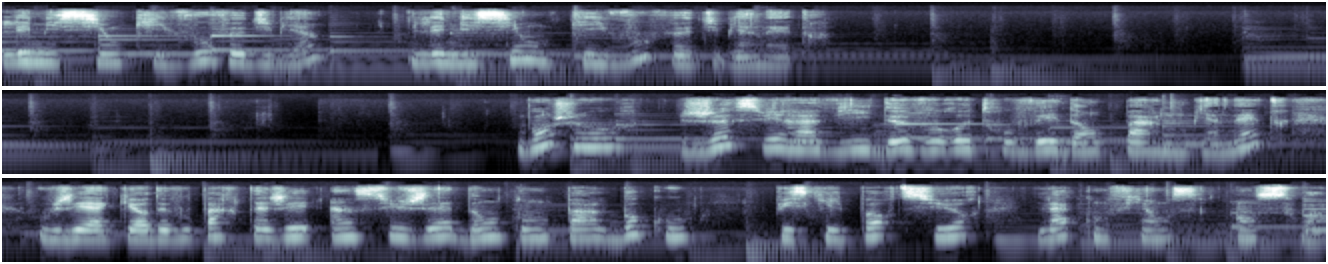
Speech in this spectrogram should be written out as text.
l'émission qui vous veut du bien, l'émission qui vous veut du bien-être. Bonjour, je suis ravie de vous retrouver dans Parlons bien-être, où j'ai à cœur de vous partager un sujet dont on parle beaucoup, puisqu'il porte sur la confiance en soi.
